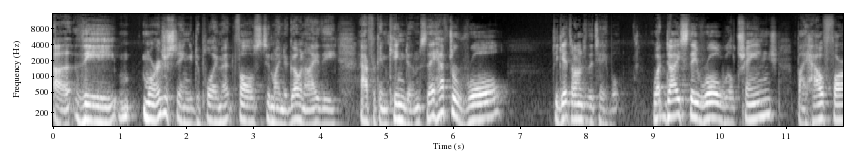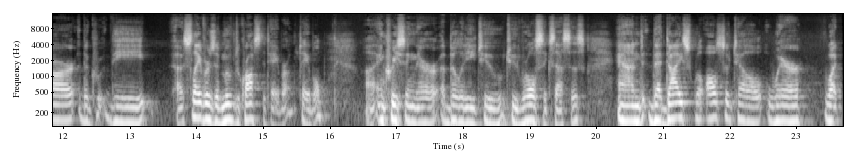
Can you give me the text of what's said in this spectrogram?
Uh, the more interesting deployment falls to my Ngoni, the African kingdoms. They have to roll to get onto the table. What dice they roll will change by how far the, the uh, slavers have moved across the table. table uh, increasing their ability to, to roll successes. And the dice will also tell where, what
